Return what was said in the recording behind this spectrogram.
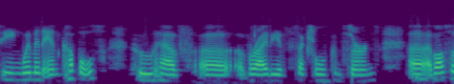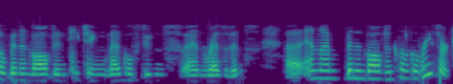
seeing women and couples who have uh, a variety of sexual concerns. Uh, I've also been involved in teaching medical students and residents, uh, and I've been involved in clinical research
